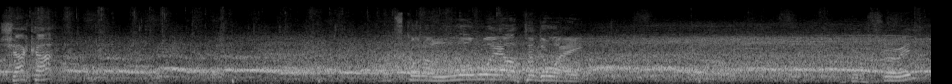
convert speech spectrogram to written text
Xhaka. It's gone a long way up and away. Get a throw in.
